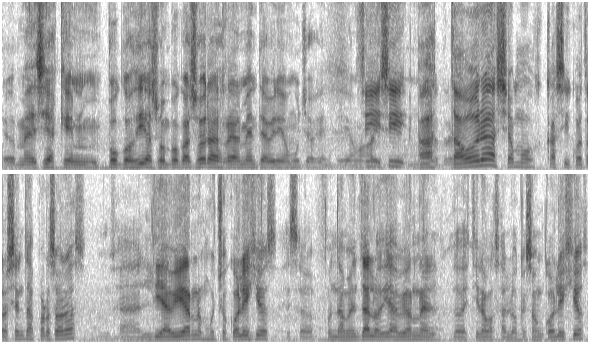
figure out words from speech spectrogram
Eh, me decías que en pocos días o en pocas horas realmente ha venido mucha gente. Digamos, sí, sí, hasta ahora llevamos casi 400 personas. el día viernes muchos colegios, eso es fundamental, los días viernes lo destinamos a lo que son colegios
